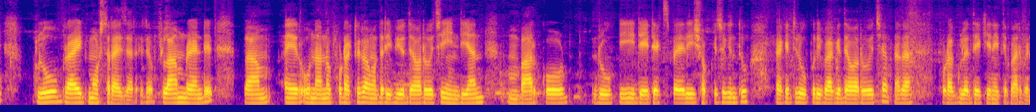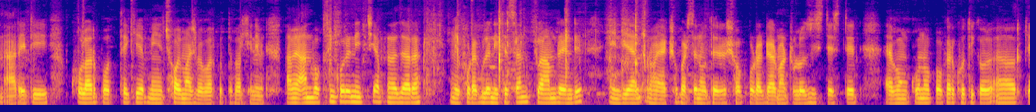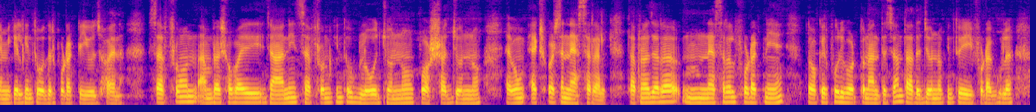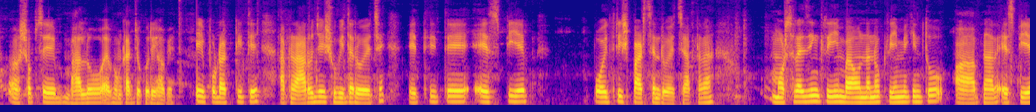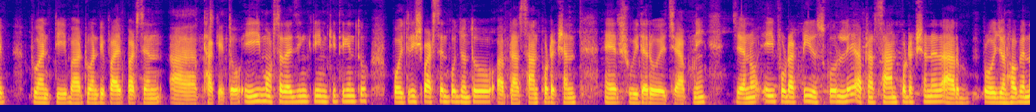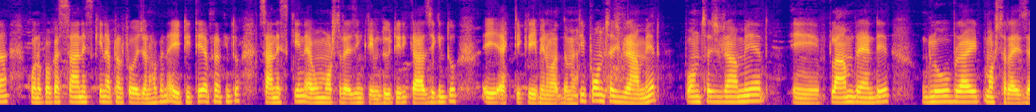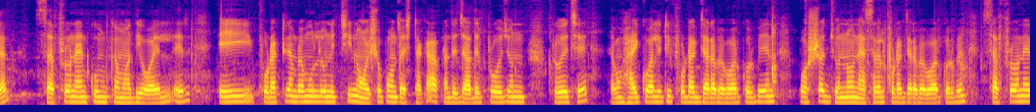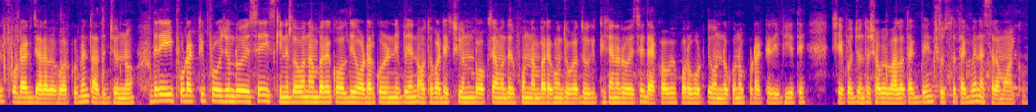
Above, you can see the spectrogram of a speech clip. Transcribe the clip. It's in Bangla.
গ্লো ব্রাইট ময়শ্চারাইজার এটা ফ্লাম ব্র্যান্ডের প্লাম এর অন্যান্য প্রোডাক্টেরও আমাদের রিভিউ দেওয়া রয়েছে। Indian barcode rupee date expiry সব কিছু কিন্তু প্যাকেটের উপরিভাগে দেওয়া রয়েছে। আপনারা প্রোডাক্টগুলো দেখে নিতে পারবেন। আর এটি খোলার পর থেকে আপনি ছয় মাস ব্যবহার করতে পারেন দেখে নেবেন। আমি আনবক্সিং করে নিচ্ছি। আপনারা যারা এই প্রোডাক্টগুলো নিতে চান ফ্লাম ব্র্যান্ডের ইন্ডিয়ান একশো পার্সেন্ট ওদের সব প্রোডাক্ট ডার্মাটোলজিস্ট টেস্টেড এবং কোনো প্রকার ক্ষতিকর কেমিক্যাল কিন্তু ওদের প্রোডাক্টে ইউজ হয় না। স্যাফ্রন আমরা সবাই জানি স্যাফ্রন কিন্তু গ্লোর জন্য বর্ষার জন্য এবং একশো পার্সেন্ট ন্যাচারাল তো আপনারা যারা ন্যাচারাল প্রোডাক্ট নিয়ে ত্বকের পরিবর্তন আনতে চান, তাদের জন্য কিন্তু এই প্রোডাক্টগুলো সবচেয়ে ভালো এবং কার্যকরী হবে। এই প্রোডাক্টটিতে আপনার আরও যে সুবিধা রয়েছে, এটিতে এসপিএফ পঁয়ত্রিশ পার্সেন্ট রয়েছে। আপনারা ময়শ্চারাইজিং ক্রিম বা অন্যান্য ক্রিমে কিন্তু আপনার এসপিএফ টোয়েন্টি বা টোয়েন্টি ফাইভ পার্সেন্ট থাকে। তো এই ময়শ্চারাইজিং ক্রিমটিতে কিন্তু পঁয়ত্রিশ পার্সেন্ট পর্যন্ত আপনার সান প্রোটেকশন এর সুবিধা রয়েছে। আপনি যেন এই প্রোডাক্টটি ইউজ করলে আপনার সান প্রোটেকশনের আর প্রয়োজন হবে না। কোনো প্রকার সান স্কিন আপনার প্রয়োজন হবে না। এটিতে আপনার কিন্তু সান স্কিন এবং ময়শ্চারাইজিং ক্রিম দুইটিরই কাজই কিন্তু এই একটি ক্রিমের মাধ্যমে। পঞ্চাশ গ্রামের পঞ্চাশ গ্রামের এই প্লাম ব্র্যান্ডের glow bright moisturiser saffron and Kumkumadi oil এর এই প্রোডাক্টের আমরা মূল্য নিচ্ছি নয়শো পঞ্চাশ টাকা। আপনাদের যাদের প্রয়োজন রয়েছে এবং হাই কোয়ালিটি প্রোডাক্ট যারা ব্যবহার করবেন, বর্ষার জন্য ন্যাচারাল প্রোডাক্ট যারা ব্যবহার করবেন স্যাফ্রনের প্রোডাক্ট যারা ব্যবহার করবেন, তাদের জন্য। তাদের এই প্রোডাক্টটি প্রয়োজন রয়েছে, স্ক্রিনে দেওয়া নাম্বারে কল দিয়ে অর্ডার করে নেবেন অথবা ডেসক্রিপশন বক্সে আমাদের ফোন নাম্বার এবং যোগাযোগের ঠিকানা রয়েছে। দেখা হবে পরবর্তী অন্য কোনো প্রোডাক্টের রিভিউতে সে পর্যন্ত সবাই ভালো থাকবেন, সুস্থ থাকবেন। আসসালামু আলাইকুম।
